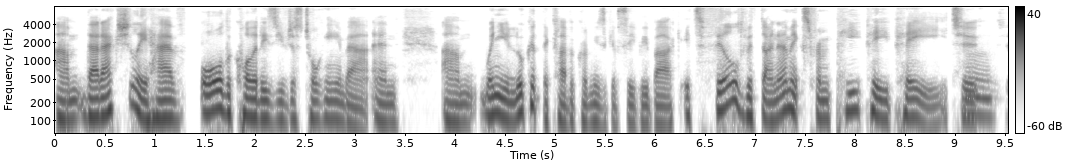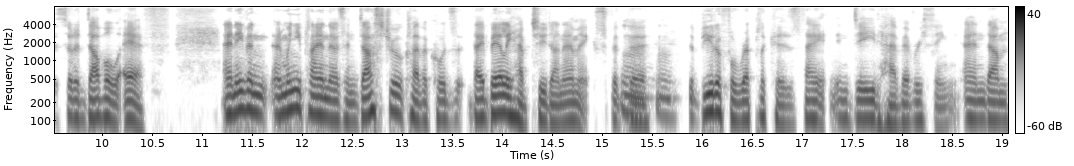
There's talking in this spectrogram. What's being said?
um, that actually have all the qualities you've just talking about. And um, when you look at the clavichord music of C.P. Bach, it's filled with dynamics from PPP to, mm. to sort of double F and even and when you play in those industrial clavichords they barely have two dynamics but the mm-hmm. the beautiful replicas they indeed have everything and um,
